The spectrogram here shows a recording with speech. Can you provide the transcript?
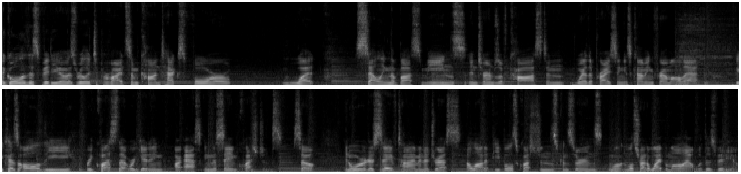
The goal of this video is really to provide some context for what selling the bus means in terms of cost and where the pricing is coming from, all that, because all the requests that we're getting are asking the same questions. So in order to save time and address a lot of people's questions, concerns, we'll, we'll try to wipe them all out with this video.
